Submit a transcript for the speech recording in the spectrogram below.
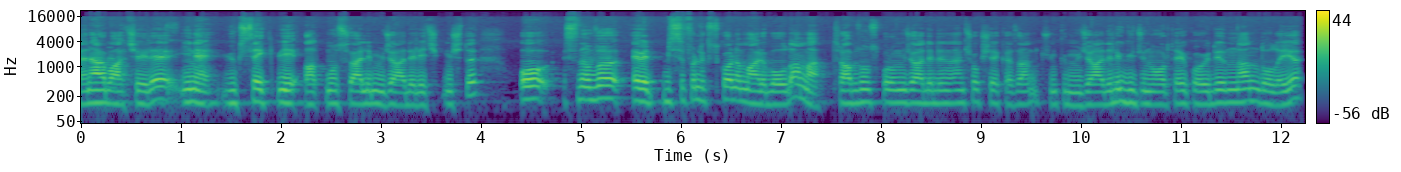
Fenerbahçe ile yine yüksek bir atmosferli mücadele çıkmıştı. O sınavı evet bir sıfırlık skorla mağlup oldu ama Trabzonspor o mücadeleden çok şey kazandı. Çünkü mücadele gücünü ortaya koyduğundan dolayı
